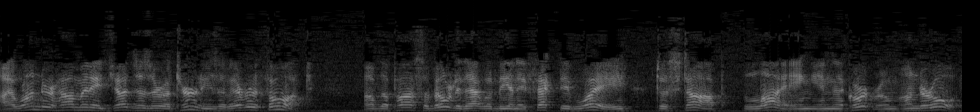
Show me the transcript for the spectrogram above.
I wonder how many judges or attorneys have ever thought of the possibility that would be an effective way to stop lying in the courtroom under oath.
